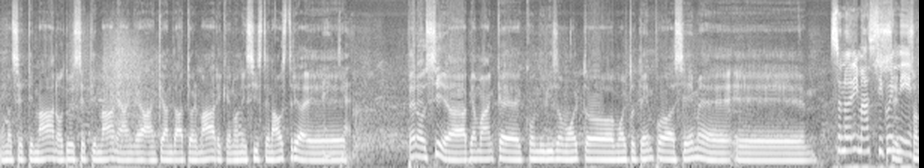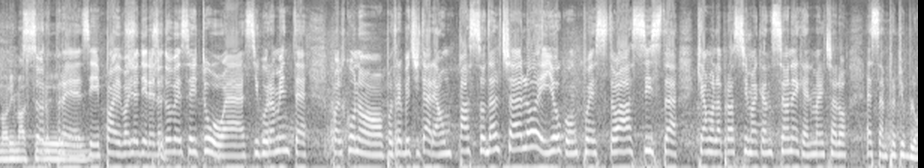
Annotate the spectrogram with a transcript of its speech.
una settimana o due settimane anche, anche andato al mare che non esiste in Austria e Eh, certo. Però sì, abbiamo anche condiviso molto, molto tempo assieme e Sono rimasti Sì, quindi sono rimasti- sorpresi. Poi voglio dire, da Sì. dove sei tu? eh, sicuramente qualcuno potrebbe citare a un passo dal cielo e io con questo assist chiamo la prossima canzone che è Il ma il cielo è sempre più blu.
